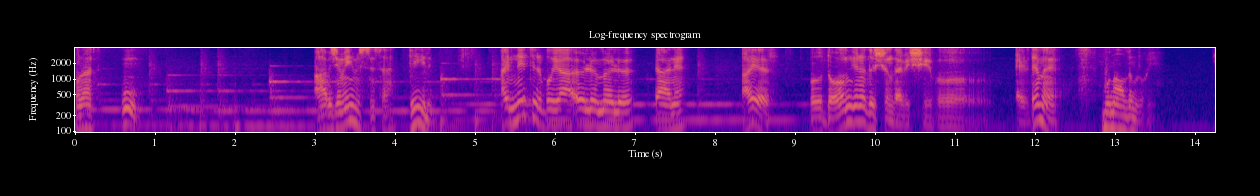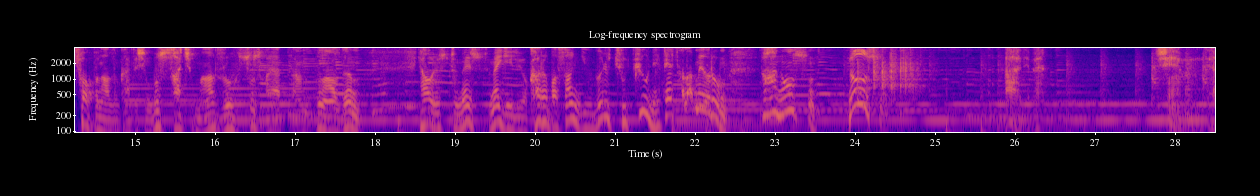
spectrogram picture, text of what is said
Murat. Abicim iyi misin sen? Değilim. Hayır nedir bu ya ölüm ölü yani? Hayır bu doğum günü dışında bir şey bu. Evde mi? Bunaldım Ruhi. Çok bunaldım kardeşim. Bu saçma, ruhsuz hayattan bunaldım. Ya üstüme üstüme geliyor. Karabasan gibi böyle çöküyor. Nefes alamıyorum. Daha ne olsun? Ne olsun? Hadi be. Şimdi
